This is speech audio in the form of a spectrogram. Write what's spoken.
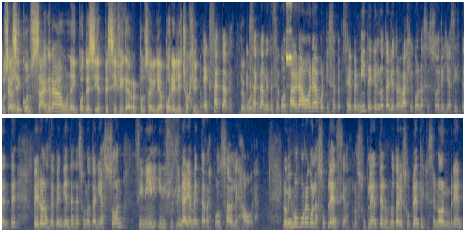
O sea, se consagra una hipótesis específica de responsabilidad por el hecho ajeno. Exactamente. exactamente. Se consagra ahora porque se, se, permite que el notario trabaje con asesores y asistentes, pero los dependientes de su notaría son civil y disciplinariamente responsables ahora. Lo mismo ocurre con las suplencias. Los suplentes, los notarios suplentes que se nombren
